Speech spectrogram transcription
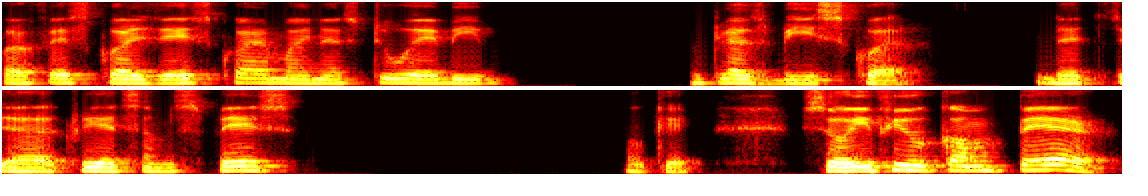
perfect square is a square minus 2ab plus b square. Let's uh, create some space. Okay. So if you compare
